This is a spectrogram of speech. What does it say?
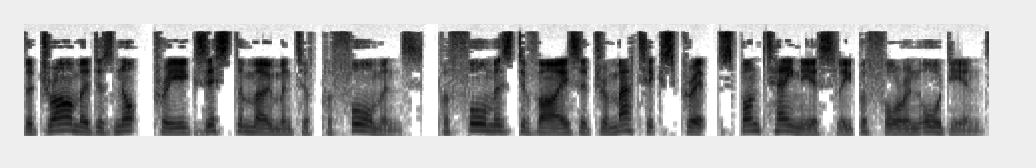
the drama does not pre-exist the moment of performance, performers devise a dramatic script spontaneously before an audience.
